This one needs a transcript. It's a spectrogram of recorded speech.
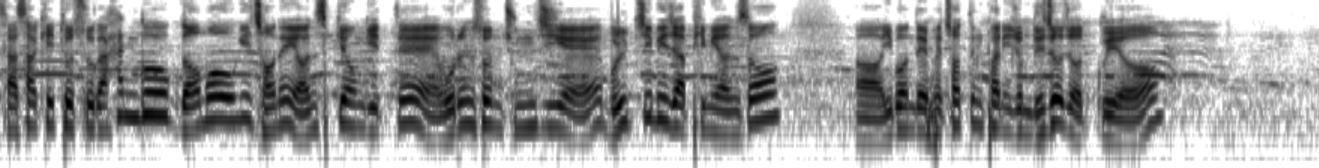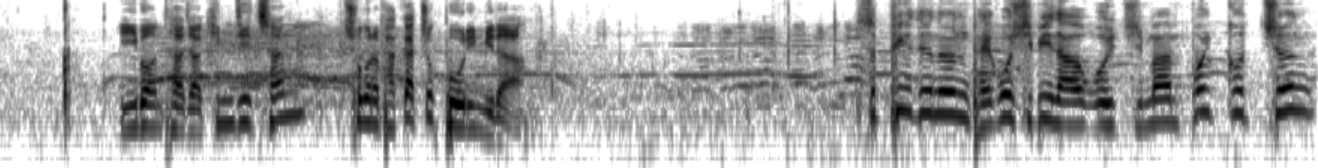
사사키 투수가 한국 넘어오기 전에 연습 경기 때 오른손 중지에 물집이 잡히면서 어, 이번 대회 첫 등판이 좀 늦어졌고요. 2번 타자 김지찬 초구는 바깥쪽 볼입니다. 스피드는 150이 나오고 있지만 볼 끝은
